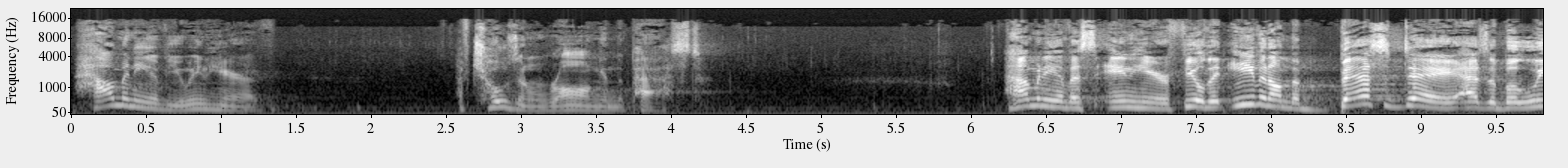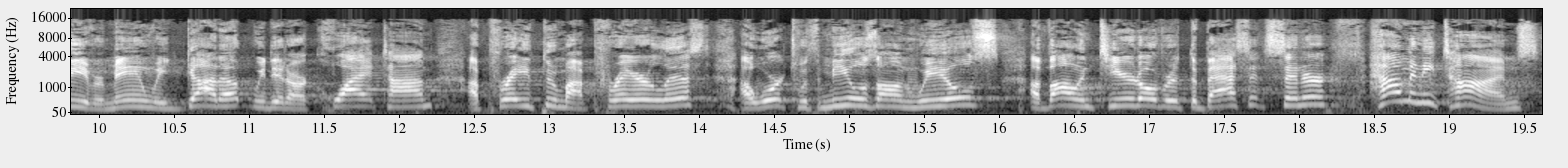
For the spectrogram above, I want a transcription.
How many of you in here have, have chosen wrong in the past? How many of us in here feel that even on the best day as a believer, man, we got up, we did our quiet time, I prayed through my prayer list, I worked with Meals on Wheels, I volunteered over at the Bassett Center. How many times,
